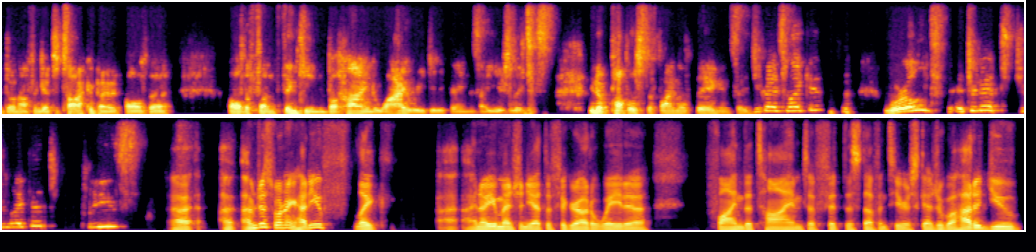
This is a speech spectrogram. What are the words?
I don't often get to talk about all the all the fun thinking behind why we do things. I usually just, you know, publish the final thing and say, "Do you guys like it? World, internet, do you like it? Please." Uh, I, am just wondering, how do you like? I, I know you mentioned you had to figure out a way to find the time to fit this stuff into your schedule, but how did you?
